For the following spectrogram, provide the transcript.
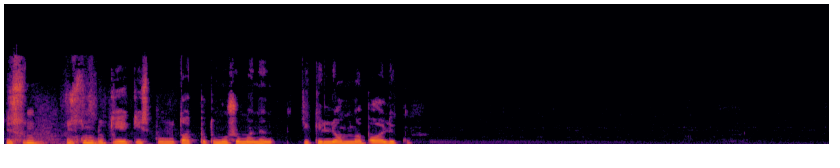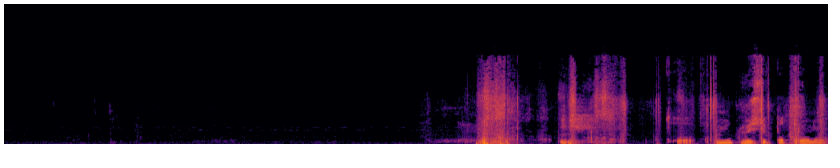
І, сун... і сундуки якісь полутати, тому що в мене тільки лям на баліку. Так, ну 200 патронов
